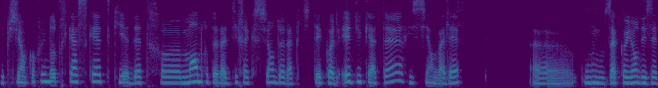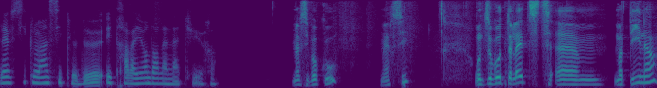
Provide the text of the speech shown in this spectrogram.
Et puis, j'ai encore une autre casquette qui est d'être euh, membre de la direction de la petite école éducateur ici en Valais, euh, où nous accueillons des élèves cycle 1, cycle 2 et travaillons dans la nature. Merci beaucoup. Merci. Und zu guter Letzt, ähm, Martina,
